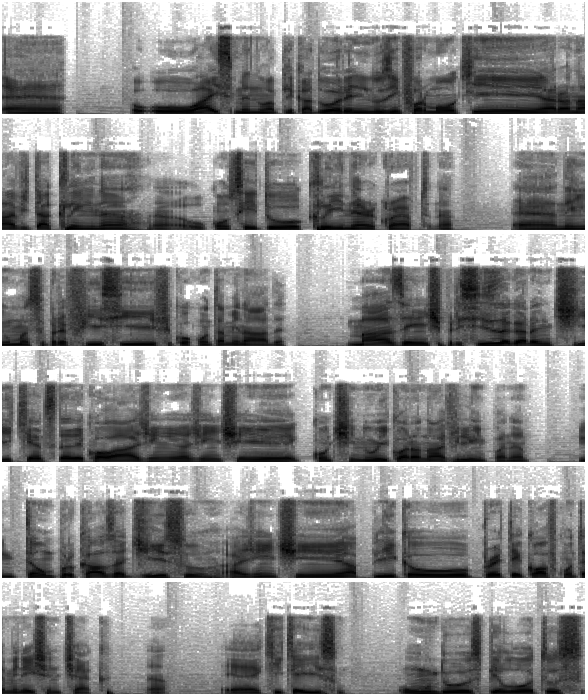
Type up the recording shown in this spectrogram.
é, o, o Iceman, no aplicador, ele nos informou que a aeronave está clean, né? O conceito clean aircraft, né? É, nenhuma superfície ficou contaminada. Mas a gente precisa garantir que antes da decolagem a gente continue com a aeronave limpa, né? Então, por causa disso, a gente aplica o Pre-Takeoff Contamination Check. Né? É, que que é isso? Um dos pilotos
